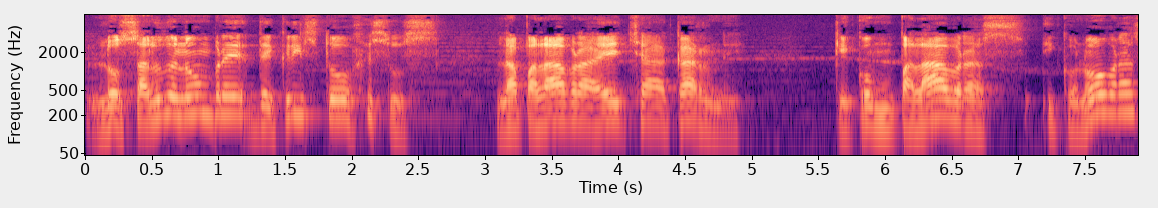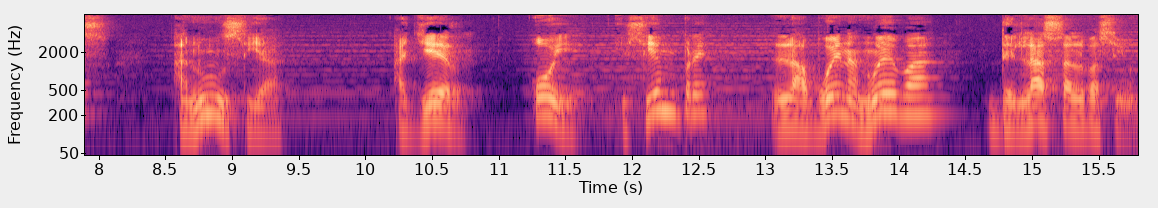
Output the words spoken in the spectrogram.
Los saludo en nombre de Cristo Jesús, la palabra hecha carne, que con palabras y con obras anuncia ayer, hoy y siempre la buena nueva de la salvación.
